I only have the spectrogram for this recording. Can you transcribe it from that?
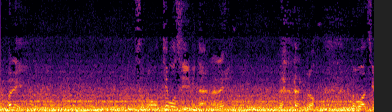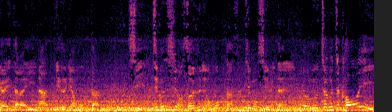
やっぱり、その、ティモシーみたいなね、友達がいたらいいなっていうふうに思ったし、自分自身もそういうふうに思ったんですよ、ティモシーみたいに。むちゃくちゃ可愛い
